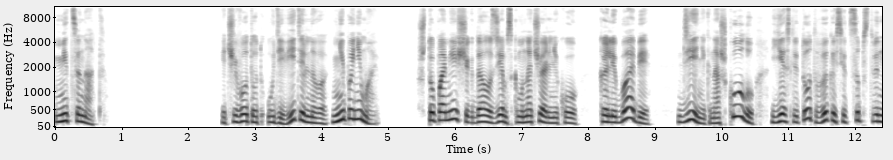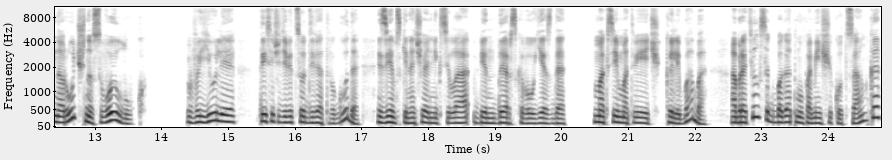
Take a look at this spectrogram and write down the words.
меценат. И чего тут удивительного, не понимаю. Что помещик дал земскому начальнику Калибабе денег на школу, если тот выкосит собственноручно свой лук. В июле 1909 года земский начальник села Бендерского уезда Максим Матвеевич Калибаба обратился к богатому помещику Цанка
